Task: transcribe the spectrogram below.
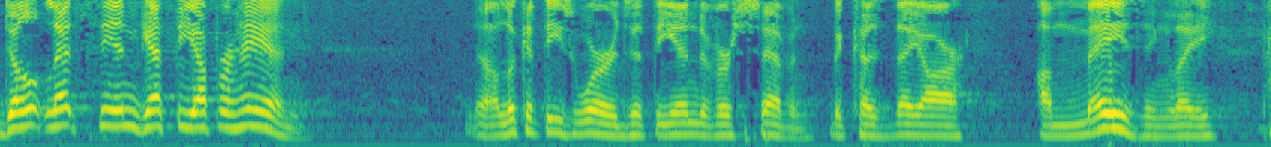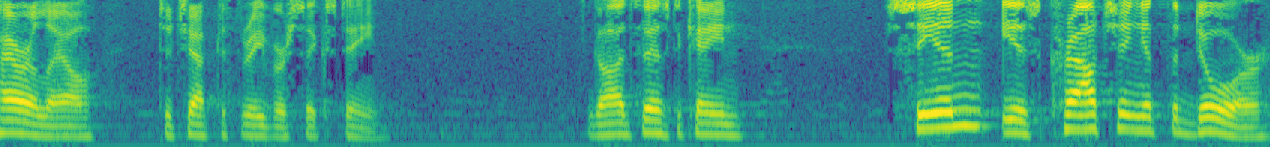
Don't let sin get the upper hand. Now look at these words at the end of verse 7 because they are amazingly parallel to chapter 3, verse 16. God says to Cain, Sin is crouching at the door.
